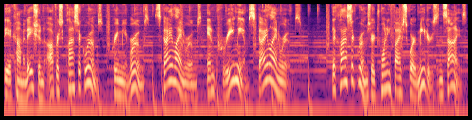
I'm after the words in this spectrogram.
The accommodation offers classic rooms, premium rooms, skyline rooms, and premium skyline rooms. The classic rooms are 25 square meters in size,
